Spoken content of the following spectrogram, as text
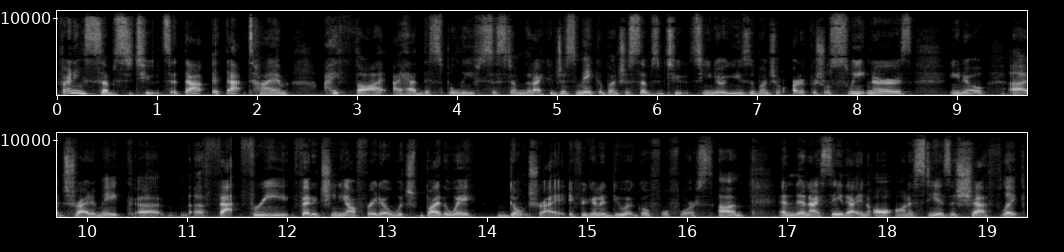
finding substitutes. At that, at that time, I thought I had this belief system that I could just make a bunch of substitutes, you know, use a bunch of artificial sweeteners, you know, uh, try to make uh, a fat free fettuccine alfredo, which, by the way, don't try it. If you're going to do it, go full force. Um, and then I say that in all honesty as a chef, like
